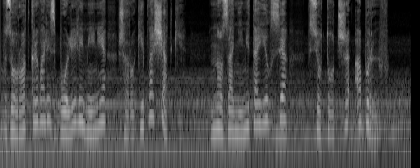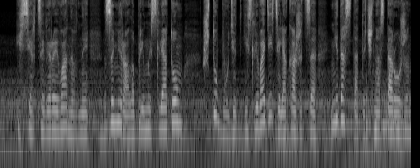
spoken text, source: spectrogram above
взору открывались более или менее широкие площадки — но за ними таился все тот же обрыв. И сердце Веры Ивановны замирало при мысли о том, что будет, если водитель окажется недостаточно осторожен.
